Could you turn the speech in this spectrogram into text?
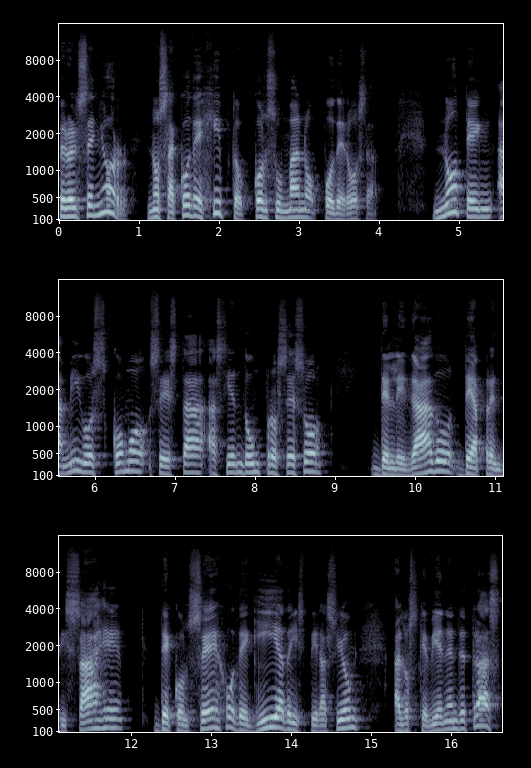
pero el Señor nos sacó de Egipto con su mano poderosa. Noten, amigos, cómo se está haciendo un proceso de legado, de aprendizaje, de consejo, de guía, de inspiración a los que vienen detrás.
